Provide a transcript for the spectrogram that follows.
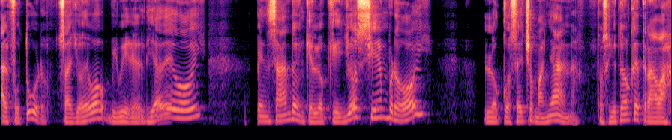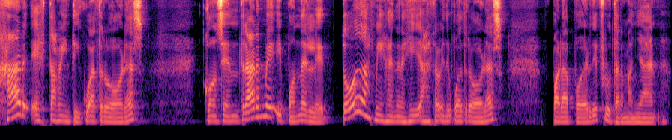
al futuro. O sea, yo debo vivir el día de hoy pensando en que lo que yo siembro hoy, lo cosecho mañana. Entonces yo tengo que trabajar estas 24 horas, concentrarme y ponerle todas mis energías a estas 24 horas para poder disfrutar mañana.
